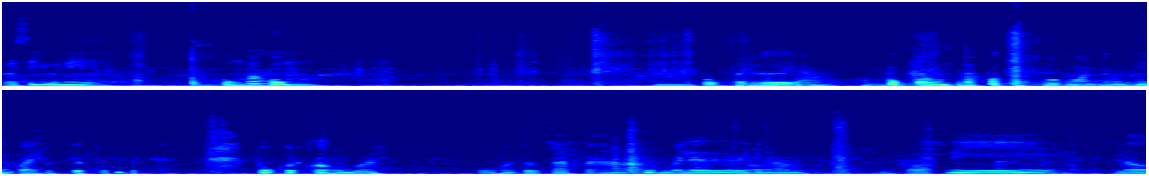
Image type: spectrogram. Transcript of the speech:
ก็สิอยู่นี่ คุ้มผ้าห่มอืมปุ๊บไปเลยเอาปุ๊บกล้องพวกหอนแล้วมันหูไปปลุกกดกล้องก่อนปลุกหัวโทรศัพท์ไปเอาคุมไว้เลยพี่น้องแล้วก็นี่รอ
